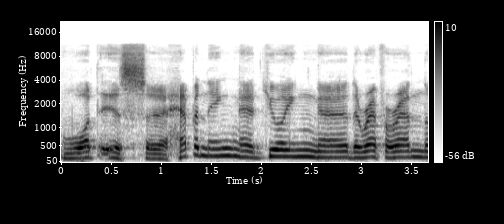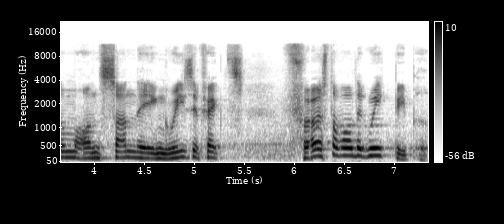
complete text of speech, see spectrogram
what is uh, happening uh, during uh, the referendum on Sunday in Greece affects, first of all, the Greek people.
